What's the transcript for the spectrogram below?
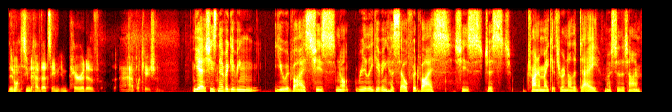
they don't seem to have that same imperative application. Yeah, she's never giving you advice. She's not really giving herself advice. She's just trying to make it through another day most of the time.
